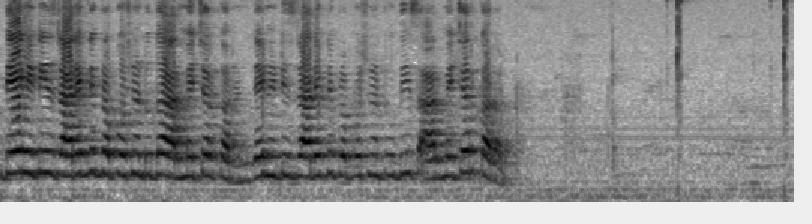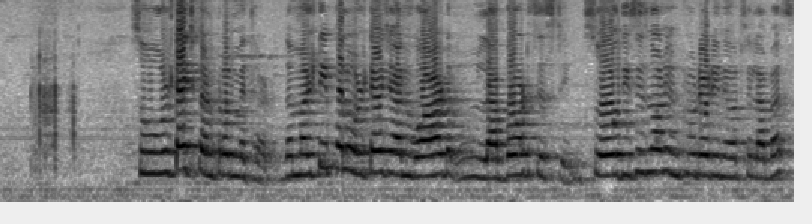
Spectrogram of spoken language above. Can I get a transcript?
Then it is directly proportional to the armature current. Then it is directly proportional to this armature current. So voltage control method, the multiple voltage and ward Laborde system. So this is not included in your syllabus.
